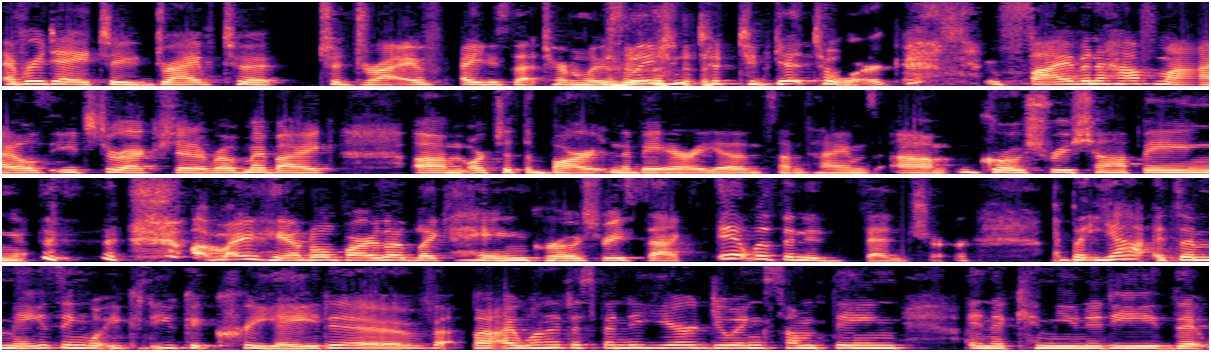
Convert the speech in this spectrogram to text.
every day to drive to to drive. I use that term loosely to, to get to work. Five and a half miles each direction. I rode my bike um, or took the BART in the Bay Area and sometimes um, grocery shopping. On my handlebars, I'd like hang grocery sacks. It was an adventure. But yeah, it's amazing what you could you get creative. But I wanted to spend a year doing something in a community that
